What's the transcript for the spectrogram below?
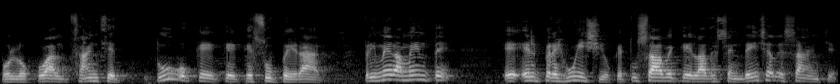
por lo cual Sánchez tuvo que, que- que superar. Primeramente, eh, el prejuicio, que tú sabes que la descendencia de Sánchez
